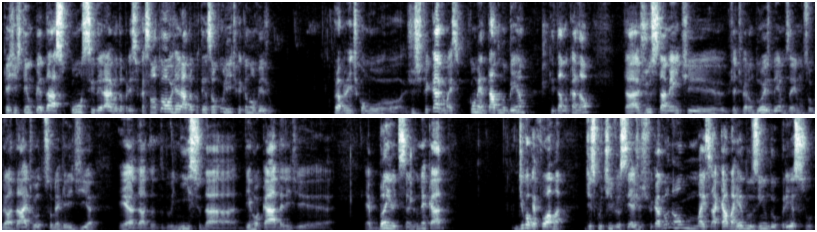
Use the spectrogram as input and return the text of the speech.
que a gente tem um pedaço considerável da precificação atual gerada por tensão política, que eu não vejo propriamente como justificável, mas comentado no BEM, que está no canal. Tá? Justamente, já tiveram dois BEMs aí, um sobre o Haddad, outro sobre aquele dia é, da, do, do, início da derrocada ali de é, banho de sangue no mercado. De qualquer forma, discutível se é justificável ou não, mas acaba reduzindo o preço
